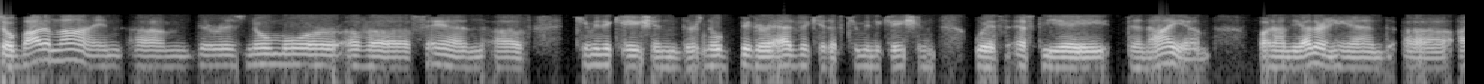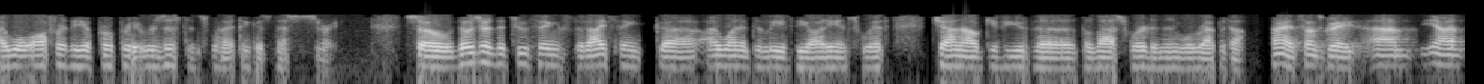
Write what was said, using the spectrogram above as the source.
So, bottom line, um, there is no more of a fan of communication. There's no bigger advocate of communication with FDA than I am. But on the other hand, uh, I will offer the appropriate resistance when I think it's necessary. So those are the two things that I think uh, I wanted to leave the audience with. John, I'll give you the the last word, and then we'll wrap it up. All right, sounds great. Um, you know,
